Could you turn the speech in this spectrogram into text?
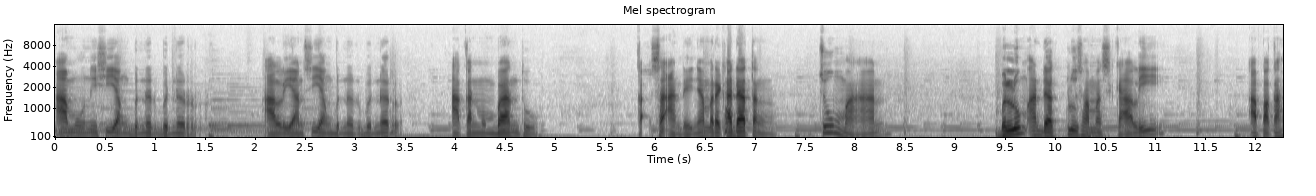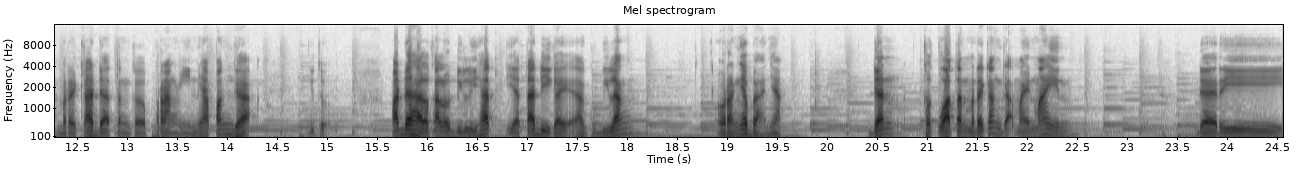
amunisi yang bener-bener aliansi yang bener-bener akan membantu seandainya mereka datang. Cuman belum ada clue sama sekali apakah mereka datang ke perang ini apa enggak gitu. padahal kalau dilihat ya tadi kayak aku bilang orangnya banyak dan kekuatan mereka nggak main-main dari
